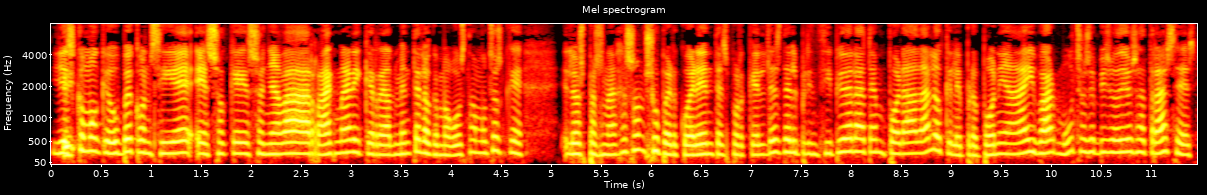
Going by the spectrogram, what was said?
Y es como que Upe consigue eso que soñaba Ragnar y que realmente lo que me gusta mucho es que los personajes son súper coherentes porque él desde el principio de la temporada lo que le propone a Ivar muchos episodios atrás es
